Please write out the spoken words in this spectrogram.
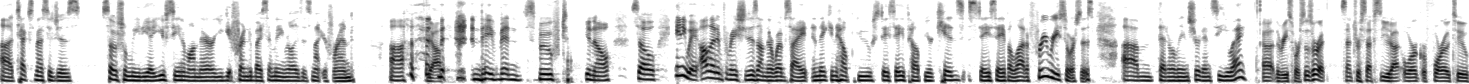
Uh, text messages, social media. You've seen them on there. You get friended by somebody and realize it's not your friend. Uh, Yeah. and they've been spoofed, you know. So, anyway, all that information is on their website and they can help you stay safe, help your kids stay safe. A lot of free resources, um, federally insured NCUA. Uh, the resources are at centrisfcu.org or 402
